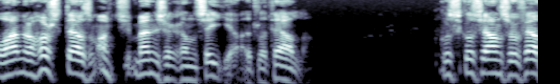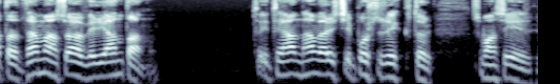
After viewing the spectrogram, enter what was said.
Og han har hørt det som ikke mennesker kan si, eller tale. Hvordan er han så fæt at er man så over i andan? Han, han var ikke bortstyrktor, som han sier,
